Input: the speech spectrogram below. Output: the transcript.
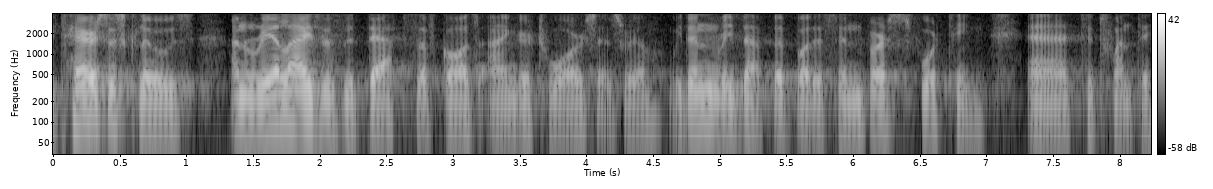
He tears his clothes and realizes the depth of God's anger towards Israel. We didn't read that bit, but it's in verse 14 uh, to 20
